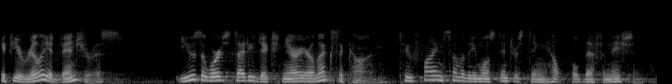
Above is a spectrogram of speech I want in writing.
If you're really adventurous, use a word study dictionary or lexicon to find some of the most interesting, helpful definitions.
